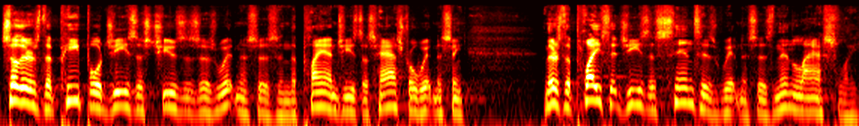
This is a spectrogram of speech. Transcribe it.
So there's the people Jesus chooses as witnesses and the plan Jesus has for witnessing. There's the place that Jesus sends his witnesses. And then lastly,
